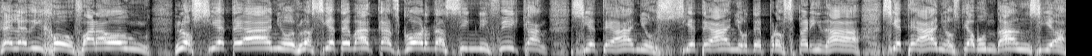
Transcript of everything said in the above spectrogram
Él le dijo, Faraón, los siete años, las siete vacas gordas significan siete años, siete años de prosperidad, siete años de abundancia,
